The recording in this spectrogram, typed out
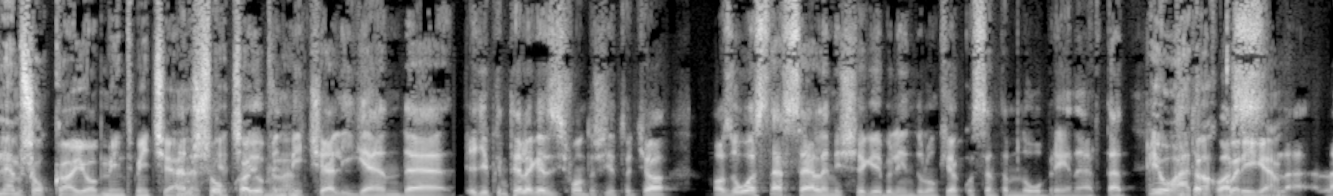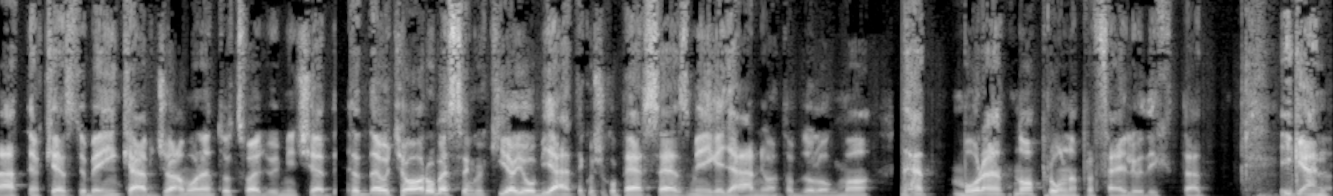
nem sokkal jobb, mint Mitchell. Nem sokkal jobb, mint Mitchell, igen, de egyébként tényleg ez is fontos itt, hogyha ha az All-Star szellemiségéből indulunk ki, akkor szerintem no-brainer. Tehát Jó, hát akkor igen. látni a kezdőbe, inkább Jamorantot vagy, vagy Mitchell. De, de hogyha arról beszélünk, hogy ki a jobb játékos, akkor persze ez még egy árnyaltabb dolog ma. De hát Morant napról napra fejlődik. Tehát igen,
